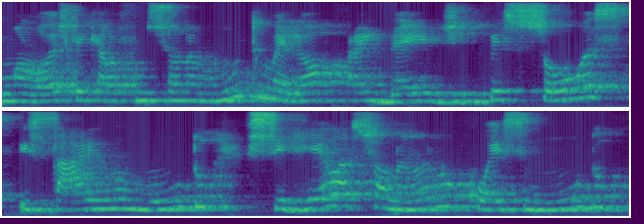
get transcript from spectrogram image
uma lógica que ela funciona muito melhor para a ideia de pessoas estarem no mundo se relacionando com esse mundo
